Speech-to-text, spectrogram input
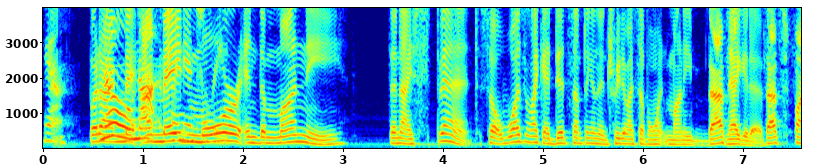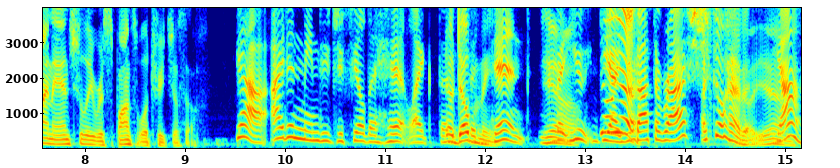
Yeah. But no, I, ma- I made more in the money than I spent. So it wasn't like I did something and then treated myself and went money That's negative. That's financially responsible. to Treat yourself. Yeah, I didn't mean. Did you feel the hit like the, No, the dopamine. dent? Yeah. But you, Oh, yeah, yeah. you got the rush. I still have it. Oh, yeah. yeah.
